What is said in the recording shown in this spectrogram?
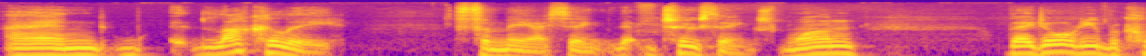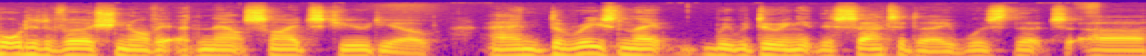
And luckily for me, I think, that- two things. One, they'd already recorded a version of it at an outside studio. And the reason they, we were doing it this Saturday was that uh,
